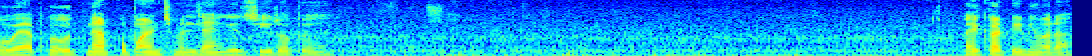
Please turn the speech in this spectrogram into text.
वो आपको, उतने आपको पॉइंट्स मिल जाएँगे ज़ीरो पे। भाई कट ही नहीं हो रहा।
